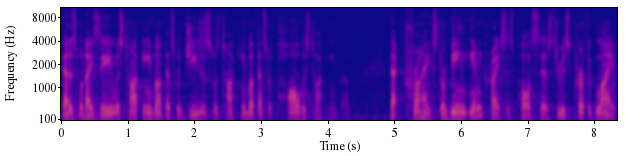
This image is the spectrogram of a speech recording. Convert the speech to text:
That is what Isaiah was talking about. That's what Jesus was talking about. That's what Paul was talking about. That Christ, or being in Christ, as Paul says, through his perfect life,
